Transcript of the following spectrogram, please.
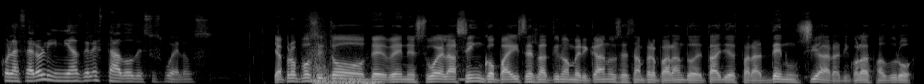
con las aerolíneas del estado de sus vuelos. Y a propósito de Venezuela, cinco países latinoamericanos están preparando detalles para denunciar a Nicolás Maduro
